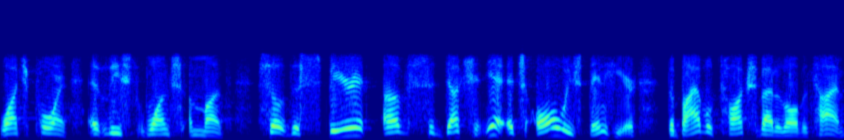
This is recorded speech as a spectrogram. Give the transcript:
watch porn at least once a month. So the spirit of seduction, yeah, it's always been here. The Bible talks about it all the time.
